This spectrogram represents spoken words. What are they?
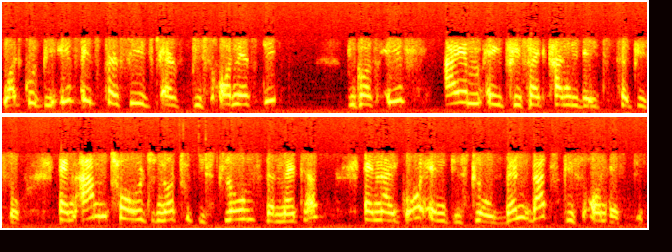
what could be. If it's perceived as dishonesty, because if I am a preferred candidate, Tshepiso, and I'm told not to disclose the matter, and I go and disclose, then that's dishonesty.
